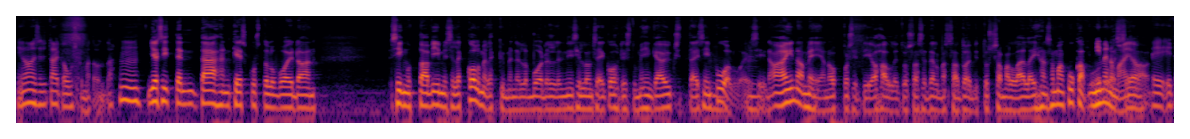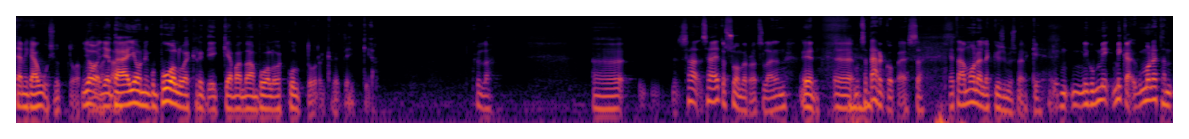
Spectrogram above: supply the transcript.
Niin on se nyt aika uskomatonta. Hmm. Ja sitten tähän keskustelu voidaan singuttaa viimeiselle 30 vuodelle, niin silloin se ei kohdistu mihinkään yksittäisiin mm. puolueisiin. Mm. Aina mm. meidän oppositiohallitusasetelmassa on toimittu samalla lailla ihan sama kuka puolue Nimenomaan joo, on. ei, ei tämä mikään uusi juttu ole. Joo, ja tämä ei ole niinku puoluekritiikkiä, vaan tämä on puoluekulttuurikritiikkiä. Kyllä. Öö, sä, sä et ole suomenruotsalainen, en. Ö, mutta sä RKPssä. Ja tää on monelle kysymysmerkki. Niin kuin mikä, monethan,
